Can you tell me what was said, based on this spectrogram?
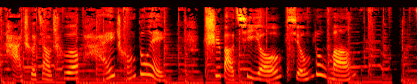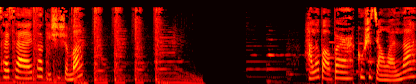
卡车轿车排成队。吃饱汽油，雄鹿忙。猜猜到底是什么？好了，宝贝儿，故事讲完啦。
